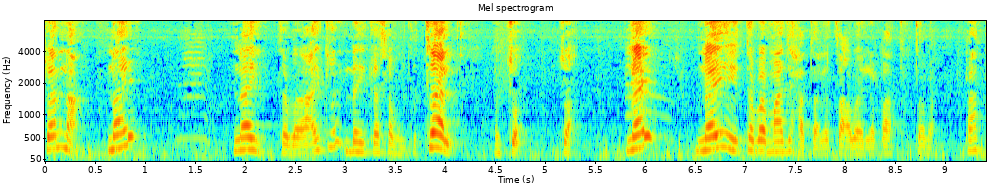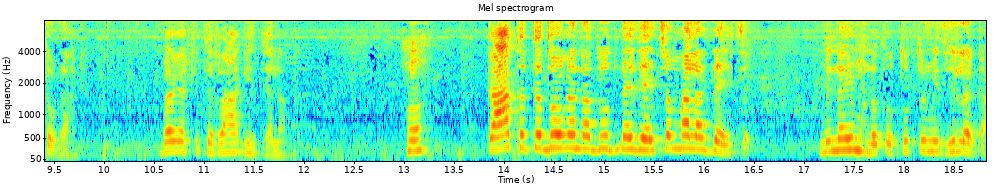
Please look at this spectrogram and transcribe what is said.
चल ना. नाही? नाही तबा बा ऐकलं नाही कसा म्हणतो चल चो चो नाही नाही तर बा माझ्या हाताला चावायला पाहतो तबा पाहतो राग बघा किती राग आहे त्याला हं का तर त्या दोघांना दूध नाही द्यायचं मलाच द्यायचं मी नाही म्हणत होतो तुम्ही दिलं का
